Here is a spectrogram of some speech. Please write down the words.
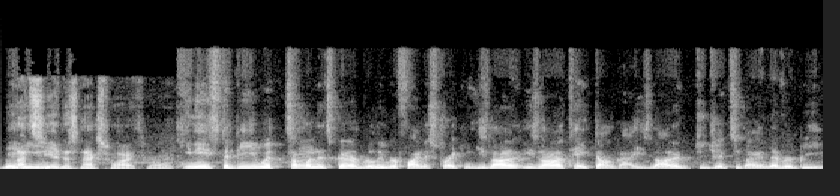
maybe let's see this next fight, right? He needs to be with someone that's going to really refine his striking. He's not a, he's not a takedown guy. He's not a jiu-jitsu guy. He'll never be.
